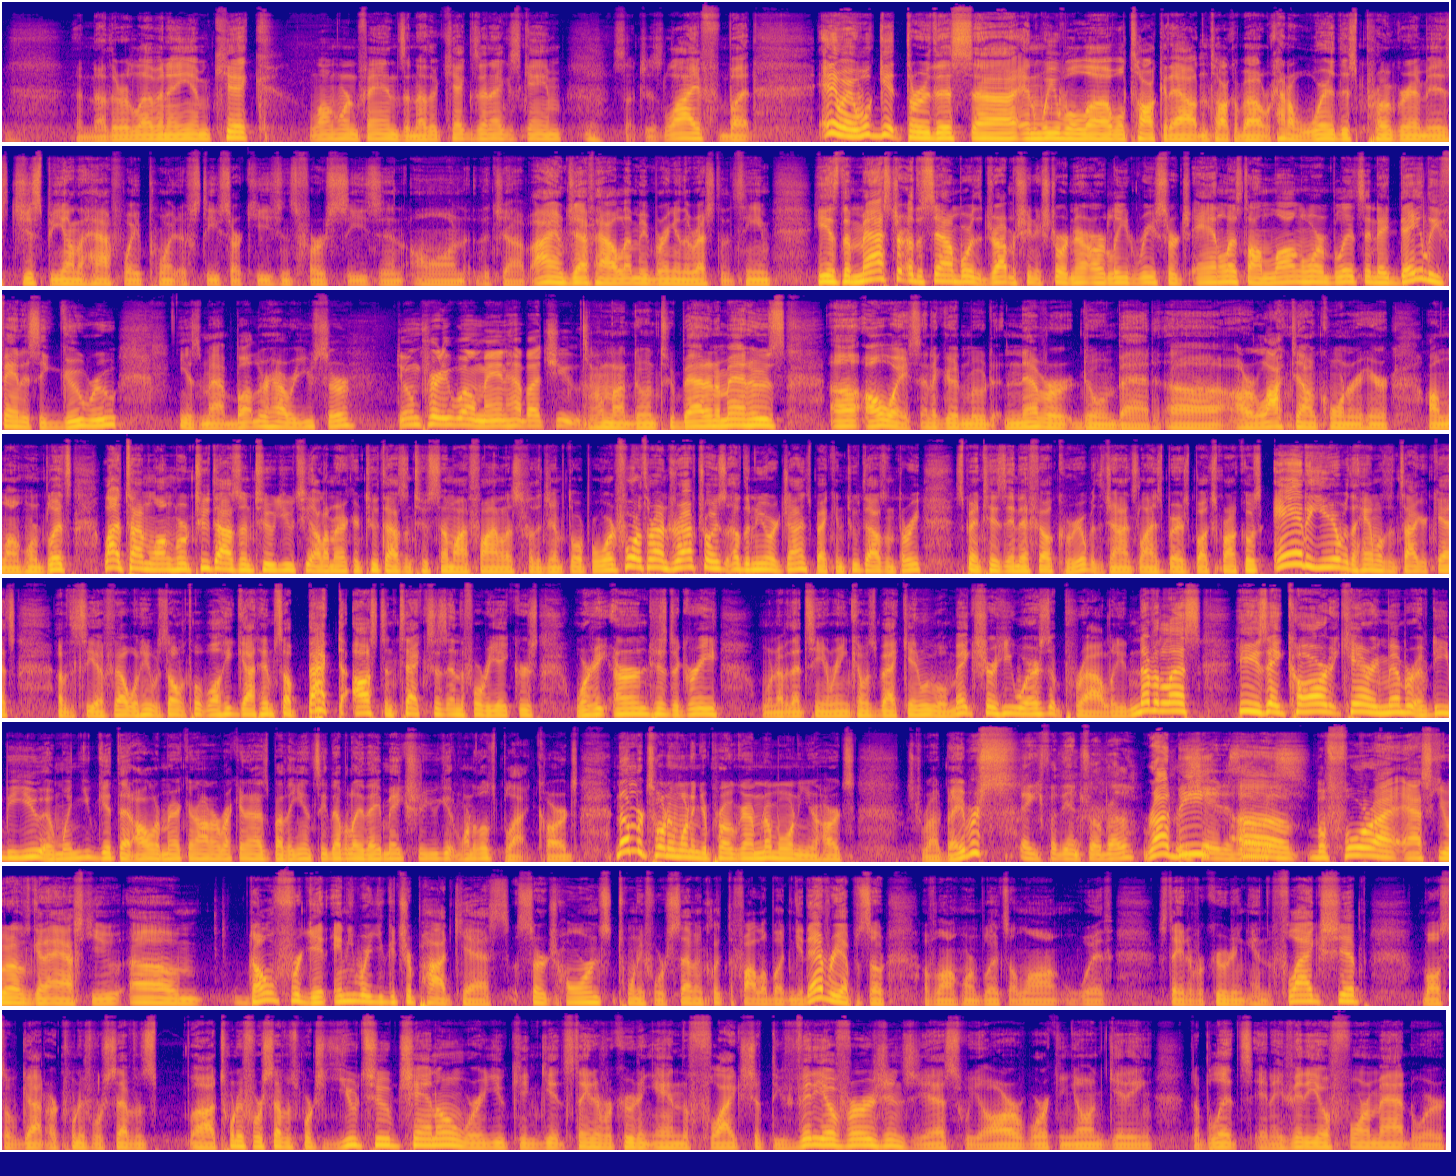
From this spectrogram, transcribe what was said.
Another 11 a.m. kick. Longhorn fans, another kegs and eggs game, such is life. But anyway, we'll get through this uh, and we will uh, we'll talk it out and talk about kind of where this program is just beyond the halfway point of Steve Sarkisian's first season on the job. I am Jeff Howe. Let me bring in the rest of the team. He is the master of the soundboard, the drop machine extraordinaire, our lead research analyst on Longhorn Blitz, and a daily fantasy guru. He is Matt Butler. How are you, sir? Doing pretty well, man. How about you? I'm not doing too bad. And a man who's uh, always in a good mood, never doing bad. Uh, our lockdown corner here on Longhorn Blitz. Lifetime Longhorn 2002 UT All American 2002 semifinalist for the Jim Thorpe Award. Fourth round draft choice of the New York Giants back in 2003. Spent his NFL career with the Giants, Lions, Bears, Bucks, Broncos, and a year with the Hamilton Tiger Cats of the CFL. When he was done with football, he got himself back to Austin, Texas in the 40 acres where he earned his degree. Whenever that team ring comes back in, we will make sure he wears it proudly. Nevertheless, he's a card carrying member of DBU, and when you get that All American honor recognized by the NCAA, they make sure you get one of those black cards. Number 21 in your program, number one in your hearts, Mr. Rod Babers. Thank you for the intro, brother. Rod Appreciate B, it as uh, before I ask you what I was going to ask you, um, don't forget anywhere you get your podcasts, search Horns 24 7. Click the follow button. Get every episode of Longhorn Blitz along with State of Recruiting and the flagship. We've also got our 24 7 uh, 24/7 Sports YouTube channel where you can get State of Recruiting and the flagship, the video versions. Yes, we are working on getting the Blitz in a video format where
